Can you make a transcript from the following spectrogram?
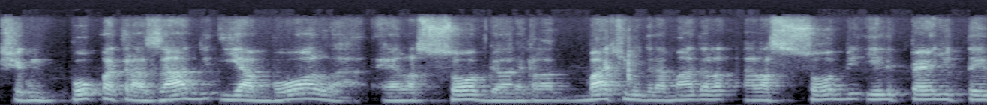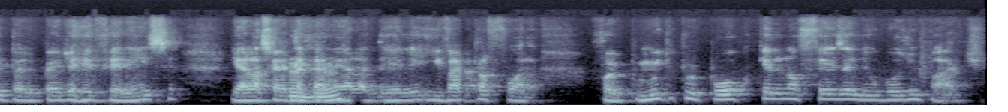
chega, um pouco atrasado e a bola ela sobe, a hora que ela bate no gramado, ela, ela sobe e ele perde o tempo, ele perde a referência e ela acerta uhum. a canela dele e vai para fora. Foi muito por pouco que ele não fez ali o gol de empate.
